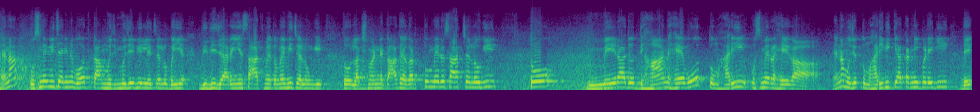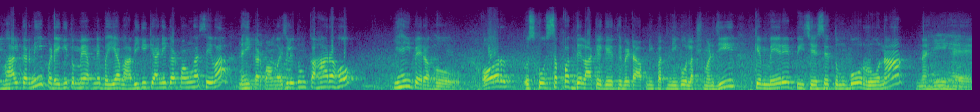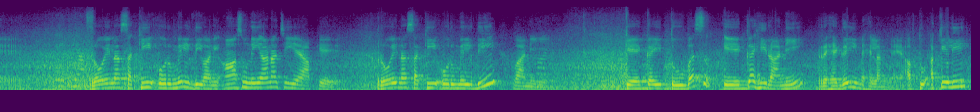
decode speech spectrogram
है ना? उसने बेचारी ने बहुत काम मुझे मुझे भी ले चलो भैया। दीदी जा रही है साथ में तो मैं भी चलूँगी। तो लक्ष्मण ने कहा कि अगर तुम मेरे साथ चलोगी तो मेरा जो ध्यान है वो तुम्हारी उसमें रहेगा। है ना? मुझे तुम्हारी भी क्या करनी पड़ेगी? देखभाल करनी पड़ेगी तो मैं अपने भैया भाभी की क्या नहीं कर पाऊँगा? सेवा नहीं कर पाऊँगा। इसलिए तुम कहाँ रहो? यहीं पे रहो। और उसको शपथ दिला के गए थे बेटा अपनी पत्नी को लक्ष्मण जी कि मेरे पीछे से तुमको रोना नहीं है। रोए ना सकी उर्मिल दीवानी। आँसू नहीं आना चाहिए आपके। रोए ना सकी उर्मिल दीवानी। के कई तू बस एक ही रानी रह गई महलन में। अब तू अकेली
